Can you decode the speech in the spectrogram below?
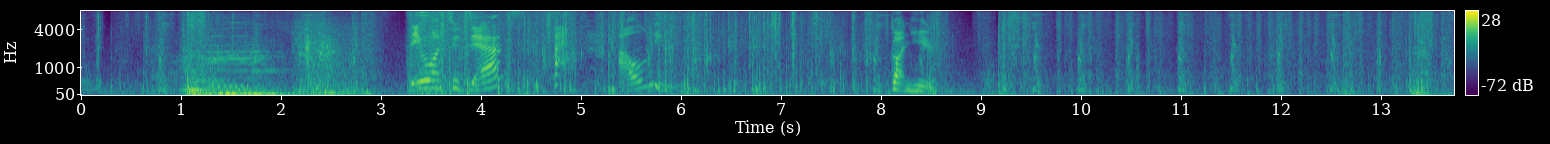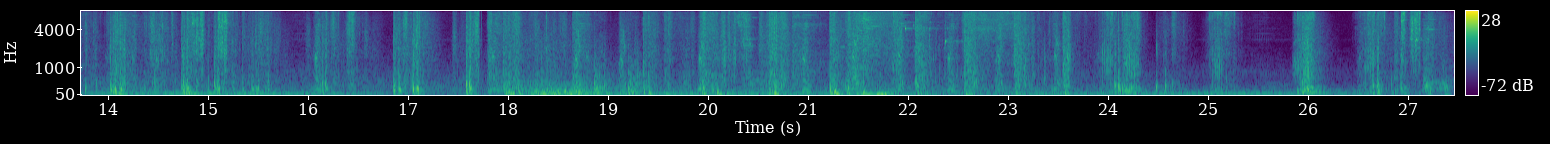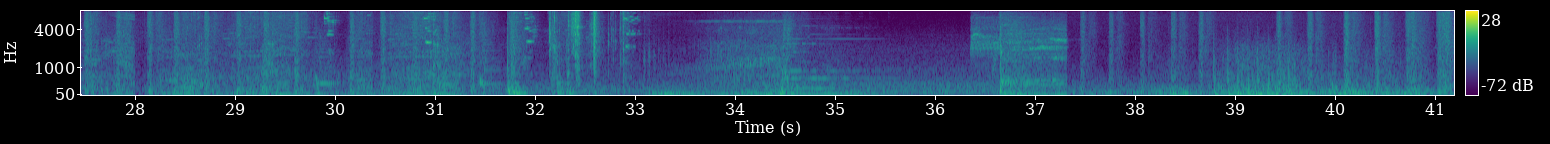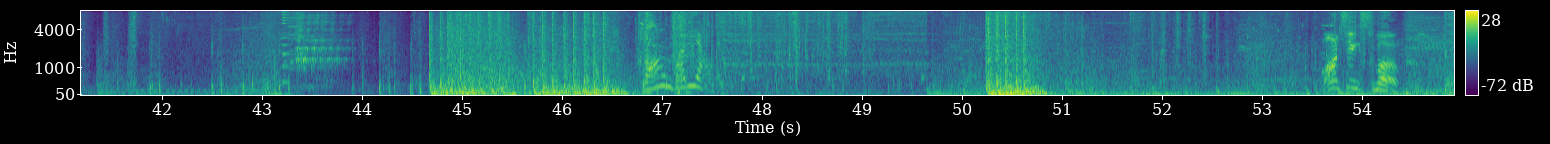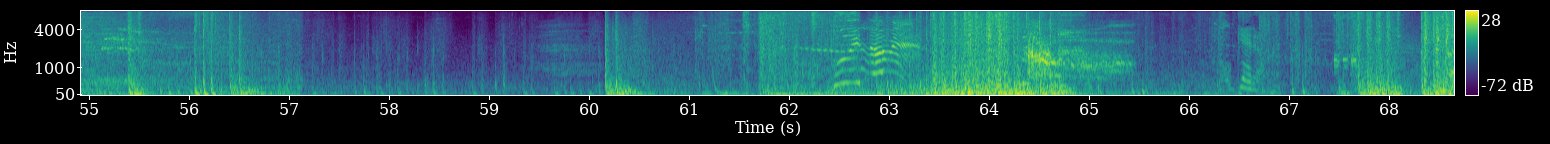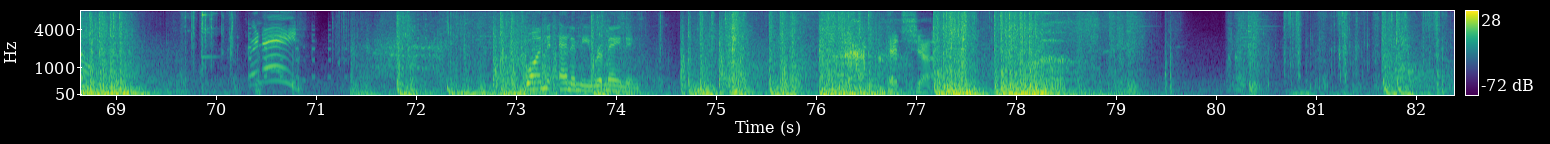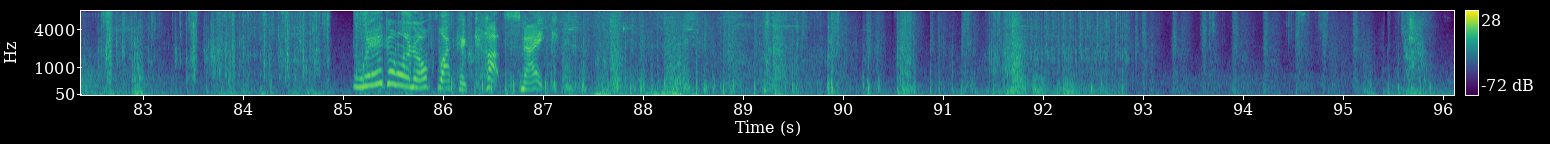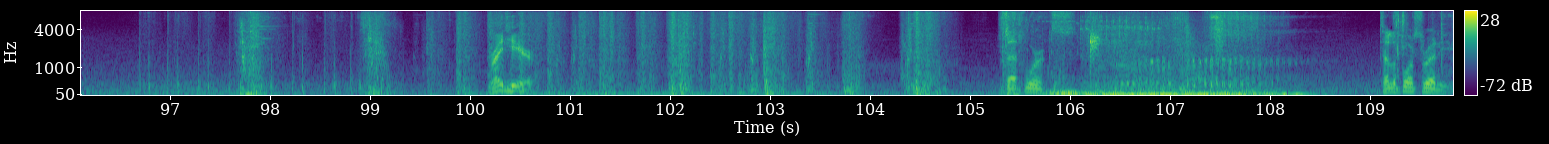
You want to dance? Ha! I'll lead. Gun here. Launching smoke. Pulling them in. Go get him. Grenade! One enemy remaining. Headshot. We're going off like a cut snake. Right here. That works. Teleport's ready.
